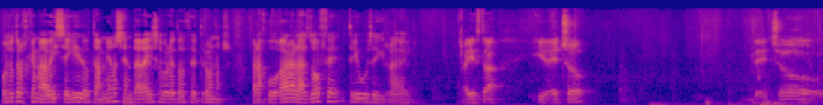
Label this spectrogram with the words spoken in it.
vosotros que me habéis seguido también os sentaréis sobre doce tronos, para juzgar a las doce tribus de Israel. Ahí está. Y de hecho, de hecho,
